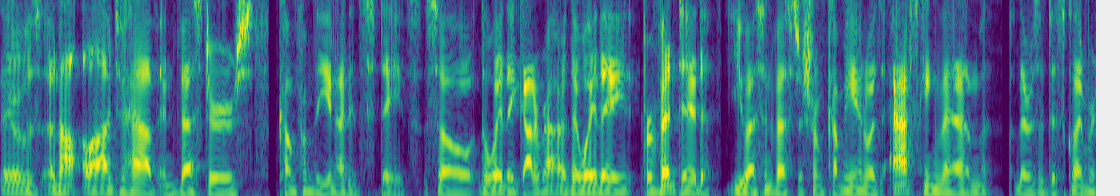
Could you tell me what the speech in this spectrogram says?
it was not allowed to have investors come from the United States. So the way they got around, or the way they prevented U.S. investors from coming in, was asking them. There was a disclaimer,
